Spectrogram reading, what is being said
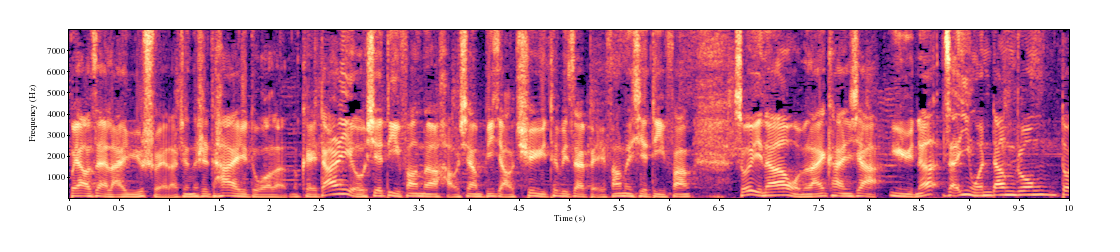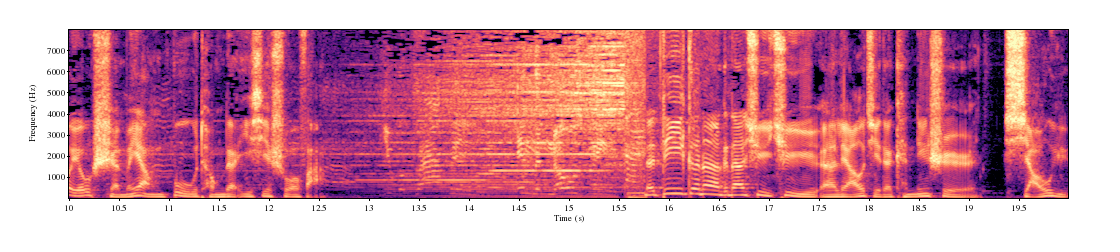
不要再来雨水了，真的是太多了。OK，当然有些地方呢，好像比较缺雨，特别在北方那些地方。所以呢，我们来看一下雨呢，在英文当中都有什么样不同的一些说法。那第一个呢，跟大家去去呃了解的肯定是。小雨，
